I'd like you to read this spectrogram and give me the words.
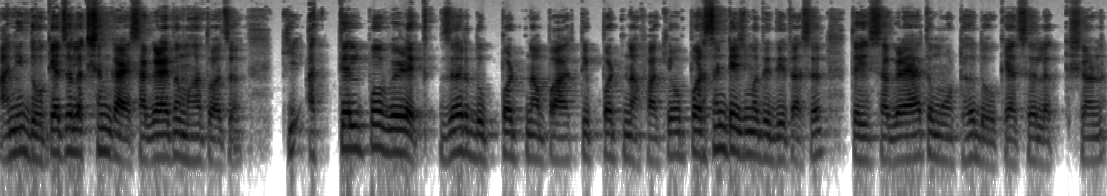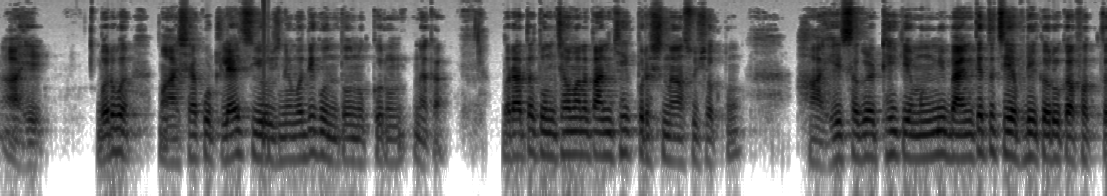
आणि धोक्याचं लक्षण काय? सगळ्यात महत्वाचं की अत्यल्प वेळेत जर दुप्पट नफा तिप्पट नफा किंवा पर्सेंटेजमध्ये देत असेल तर हे सगळ्यात मोठं धोक्याचं लक्षण आहे. बरोबर? मग अशा कुठल्याच योजनेमध्ये गुंतवणूक करू नका. बरं आता तुमच्या मनात आणखी एक प्रश्न असू शकतो. हा हे सगळं ठीक आहे मग मी बँकेतच एफ डी करू का फक्त?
